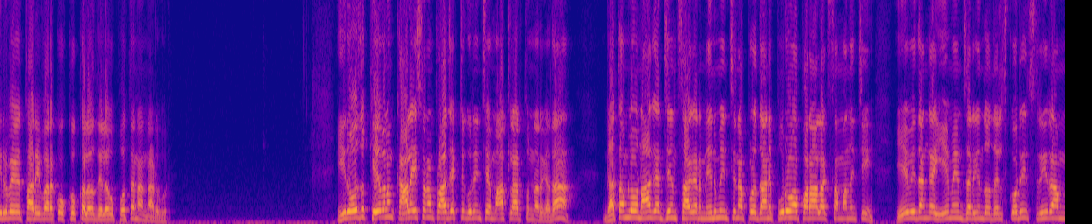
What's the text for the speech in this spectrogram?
ఇరవై తారీఖు వరకు ఒక్కొక్కలో తెలియకపోతే నన్ను అడుగురు. ఈరోజు కేవలం కాళేశ్వరం ప్రాజెక్టు గురించే మాట్లాడుతున్నారు కదా? గతంలో నాగార్జున సాగర్ నిర్మించినప్పుడు దాని పూర్వపరాలకు సంబంధించి ఏ విధంగా ఏమేం జరిగిందో తెలుసుకోరి శ్రీరామ్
